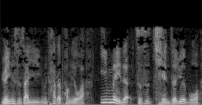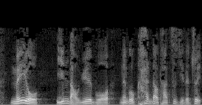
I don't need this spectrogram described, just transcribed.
原因是在于，因为他的朋友啊，一昧的只是谴责约伯，没有引导约伯能够看到他自己的罪。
